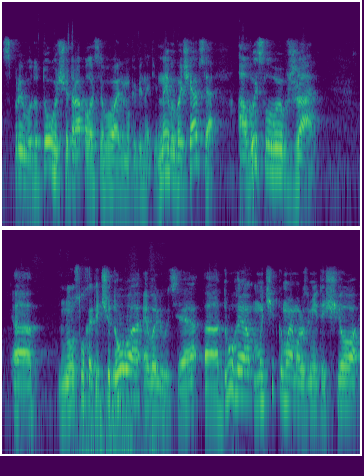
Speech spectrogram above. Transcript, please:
з приводу того, що трапилося в овальному кабінеті. Не вибачався, а висловив жаль. Е, ну, слухайте, чудова еволюція. Е, друге, ми чітко маємо розуміти, що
